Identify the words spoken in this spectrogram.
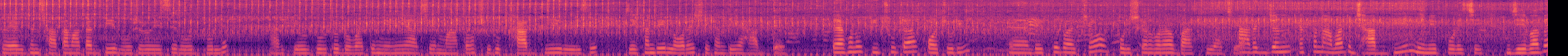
তো একজন ছাতা মাথার দিয়ে বসে রয়েছে রোদ বলে। আর কেউ কেউ তো ডোবাতে নেমে আছে। মাথাও শুধু খাপ দিয়ে রয়েছে। যেখান দিয়ে লড়ে সেখান থেকে হাত দেয়। তো এখনও কিছুটা কচুরি দেখতে পাচ্ছ, পরিষ্কার করা বাকি আছে। আরেকজন এখন আবার ঝাঁপ দিয়ে নেমে পড়েছে। যেভাবে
